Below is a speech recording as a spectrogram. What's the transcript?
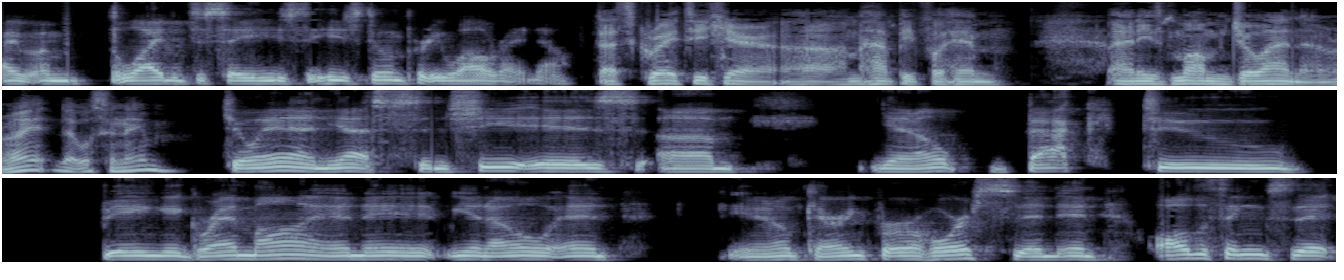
I, am delighted to say he's he's doing pretty well right now. That's great to hear. Uh, I'm happy for him and his mom Joanna, right? That was her name. Joanne, yes, and she is, um, you know, back to being a grandma and a, you know, and you know, caring for a horse and and all the things that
